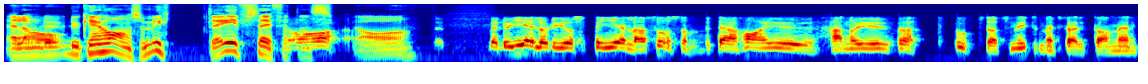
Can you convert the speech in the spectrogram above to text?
Eller om Ja. du, du kan ju ha honom som ytter i och för sig. För att Ja. han, ja, men då gäller det ju att spela så som... Där har han, ju, han har ju varit uppsatt som yttermittfältare men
